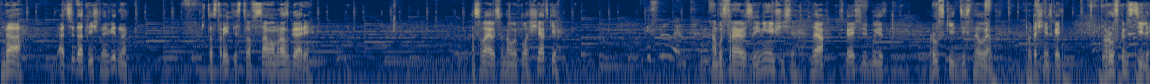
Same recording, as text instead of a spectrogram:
Да, отсюда отлично видно, что строительство в самом разгаре. Осваиваются новые площадки, Диснейленд. обустраиваются имеющиеся. Да, скорее всего, будет русский Диснейленд. Ну, точнее сказать, в русском стиле.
